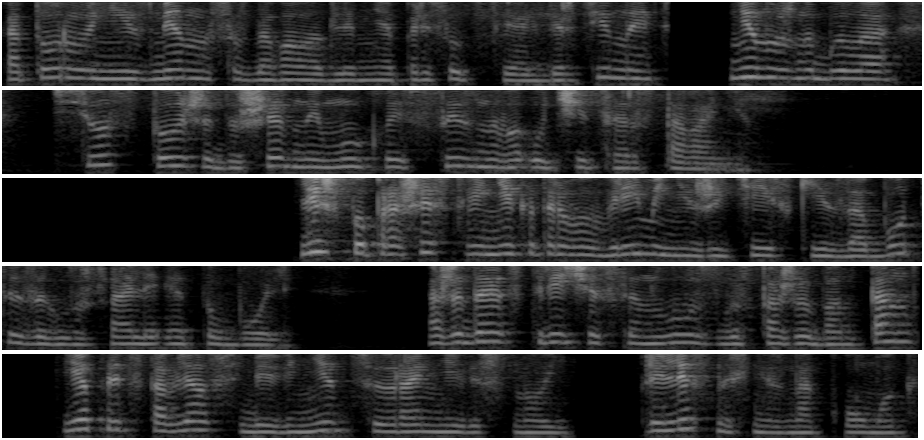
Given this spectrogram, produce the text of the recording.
которую неизменно создавало для меня присутствие Альбертины, мне нужно было все с той же душевной мукой сызного учиться расставанию. Лишь по прошествии некоторого времени житейские заботы заглушали эту боль. Ожидая встречи Сен-Лу с госпожой Бантан, я представлял себе Венецию ранней весной, прелестных незнакомок.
